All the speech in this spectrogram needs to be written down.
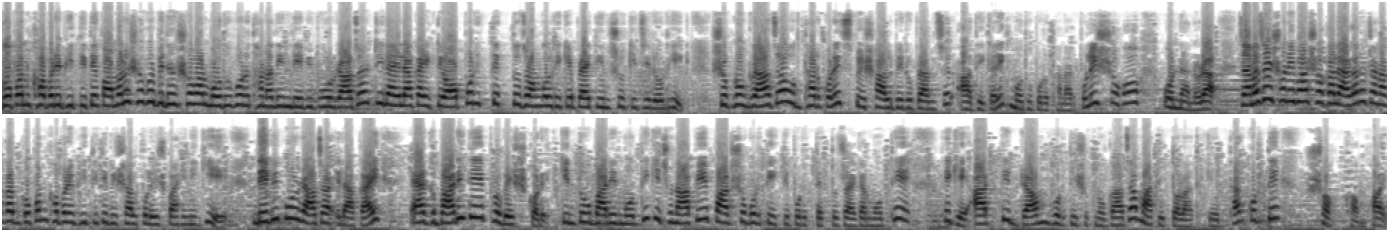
গোপন খবরের ভিত্তিতে কমলাসাগর বিধানসভার মধুপুর থানাধীন দেবীপুর রাজারটিলা এলাকায় একটি অপরিত্যক্ত জঙ্গল থেকে প্রায় তিনশো কেজির অধিক শুকনো গাঁজা উদ্ধার করে স্পেশাল ব্যুরো ব্রাঞ্চের আধিকারিক মধুপুর থানার পুলিশ সহ অন্যান্যরা। জানা যায়, শনিবার সকাল এগারোটা নাগাদ গোপন খবরের ভিত্তিতে বিশাল পুলিশ বাহিনী গিয়ে দেবীপুর রাজা এলাকায় এক বাড়িতে প্রবেশ করে। কিন্তু বাড়ির মধ্যে কিছু না পেয়ে পার্শ্ববর্তী একটি পরিত্যক্ত জায়গার মধ্যে থেকে আটটি ড্রাম ভর্তি শুকনো গাঁজা মাটির তলা থেকে উদ্ধার করতে সক্ষম হয়।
